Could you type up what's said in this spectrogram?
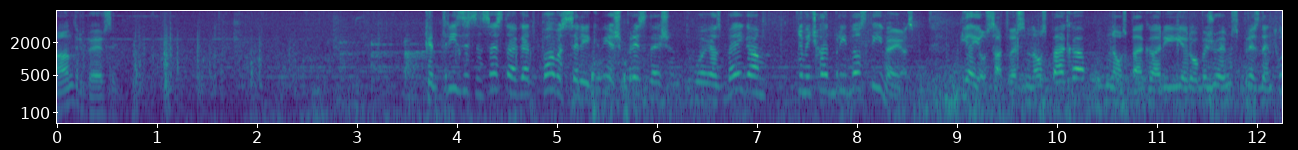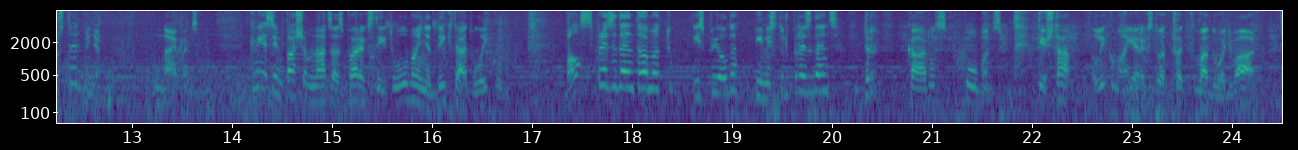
Andriu Bērziņu. Kad 36. gada pavasarī kviešu prezidēšana tuvojās beigām, viņš kādu brīdi vēl stīvējās. Ja jau satversme nav spēkā, nav spēkā arī ierobežojums prezidentūras termiņam. Naivais. Kviesim pašam nācās parakstīt Ulmaņa diktētu likumu. Valsts prezidenta amatu izpilda ministru prezidents Dr. Kārlis Ulmans. Tieši tā, likumā ierakstot pat vadoņu vārdu.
